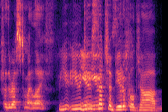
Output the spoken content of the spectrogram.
for the rest of my life. You, you do you, such a beautiful job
